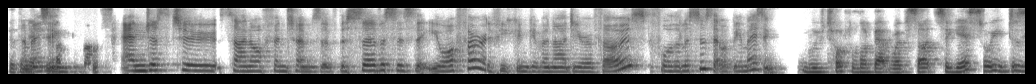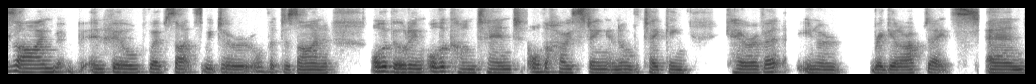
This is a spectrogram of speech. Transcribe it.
For the Amazing. next months. And just to sign off in terms of the services that you offer, if you can give an idea of those for the listeners, that would be amazing. We've talked a lot about websites. So, yes, we design and build websites. We do all the design, all the building, all the content, all the hosting, and all the taking care of it. You know, regular updates and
